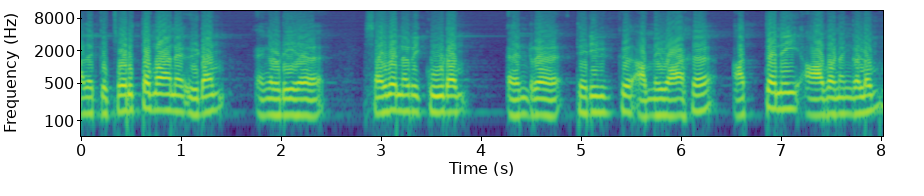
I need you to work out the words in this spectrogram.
அதற்கு பொருத்தமான இடம் எங்களுடைய சைவநறி கூடம் என்ற தெரிவுக்கு அமைவாக அத்தனை ஆவணங்களும்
